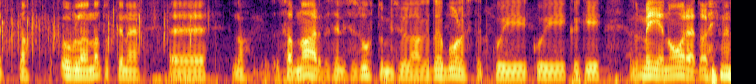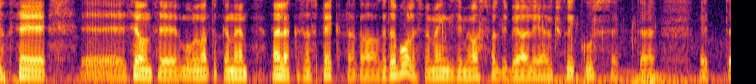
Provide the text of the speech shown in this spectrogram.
et noh, võib-olla natukene äh, noh, saab naerda sellise suhtumise üle, aga tõepoolest, et kui, kui ikkagi meie noored olime, noh, see, see on see võib-olla natukene naljakas aspekt, aga, aga tõepoolest me mängisime asfaldi peal ja ükskõik kus, et, et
